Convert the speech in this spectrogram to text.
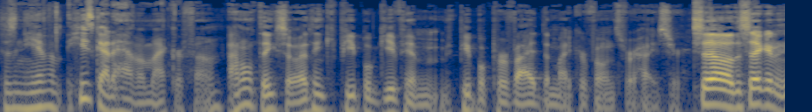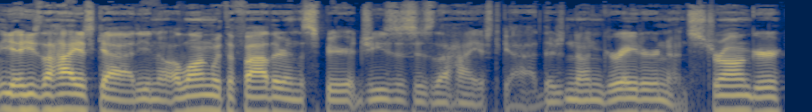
Doesn't he have? A, he's got to have a microphone. I don't think so. I think people give him people provide the microphones for Heiser. So the second, yeah, he's the highest God. You know, along with the Father and the Spirit, Jesus is the highest God. There's none greater, none stronger,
